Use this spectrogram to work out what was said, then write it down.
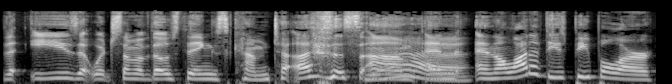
the ease at which some of those things come to us. Um, yeah. Um, and and a lot of these people are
